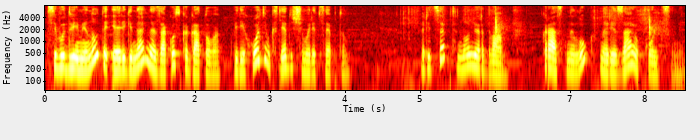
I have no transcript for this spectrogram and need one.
Всего 2 минуты и оригинальная закуска готова. Переходим к следующему рецепту. Рецепт номер два. Красный лук нарезаю кольцами.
